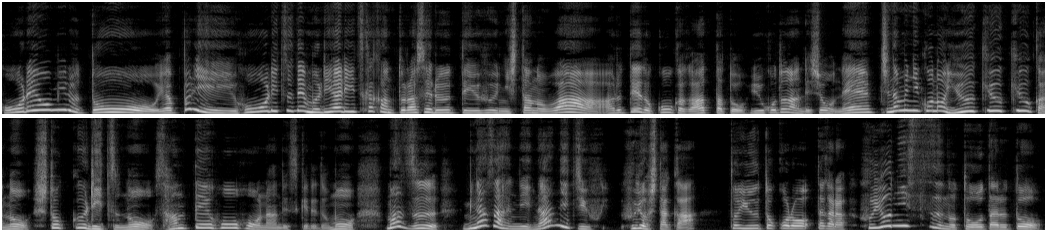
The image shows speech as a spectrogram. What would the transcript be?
これを見ると、やっぱり法律で無理やり5日間取らせるっていう風にしたのは、ある程度効果があったということなんでしょうね。ちなみにこの有給休暇の取得率の算定方法なんですけれども、まず、皆さんに何日付与したかというところ、だから付与日数のトータルと、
